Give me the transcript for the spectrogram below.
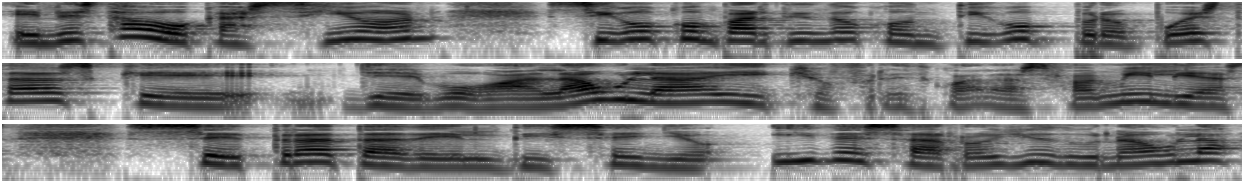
En esta ocasión sigo compartiendo contigo propuestas que llevo al aula y que ofrezco a las familias. Se trata del diseño y desarrollo de un aula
